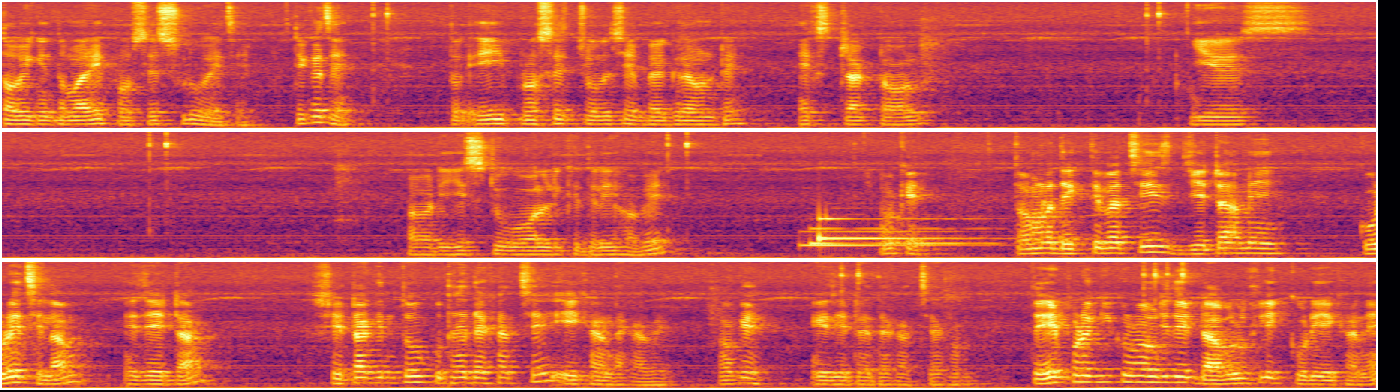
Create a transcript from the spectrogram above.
তবে কিন্তু আমার এই প্রসেস শুরু হয়েছে। ঠিক আছে? তো এই প্রসেস চলছে ব্যাকগ্রাউন্ডে এক্সট্রাক্ট অল ইয়েস আবার ইয়েস টু অল লিখে দিলেই হবে। ওকে তো আমরা দেখতে পাচ্ছি যেটা আমি করেছিলাম, এই যে এটা, সেটা কিন্তু কোথায় দেখাচ্ছে? এইখানে দেখাবে। ওকে এই যেটা দেখাচ্ছে এখন। তো এরপরে কি করব? আমি যদি ডাবল ক্লিক করি এখানে,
